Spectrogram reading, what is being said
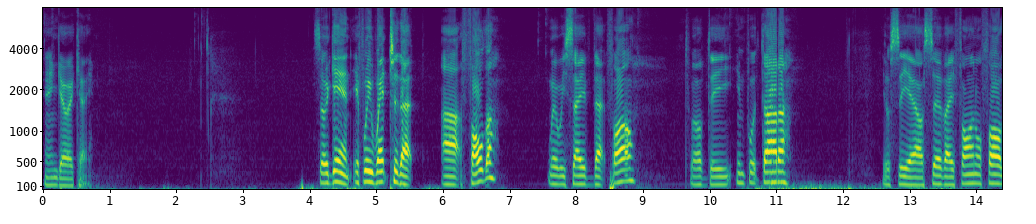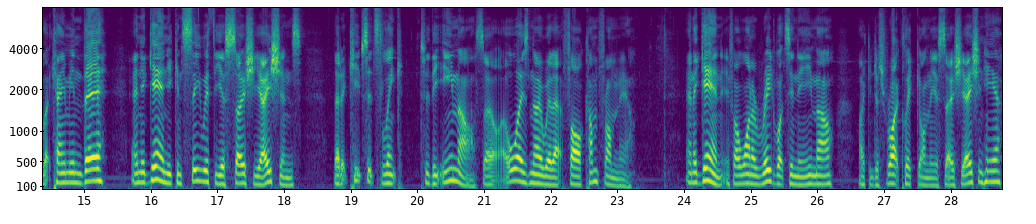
and go OK. So again, if we went to that uh, folder where we saved that file, 12D input data, you'll see our survey final file that came in there. And again, you can see with the associations that it keeps its link to the email. So I always know where that file come from now. And again, if I want to read what's in the email, I can just right click on the association here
